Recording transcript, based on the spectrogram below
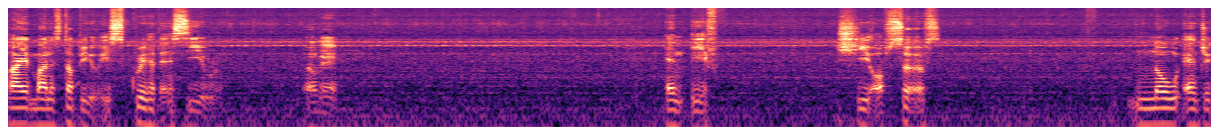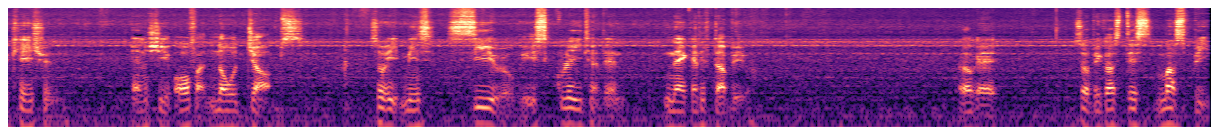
pi minus w is greater than 0 okay. And if she observes no education and she offered no jobs so it means 0 is greater than negative w okay. So because this must be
